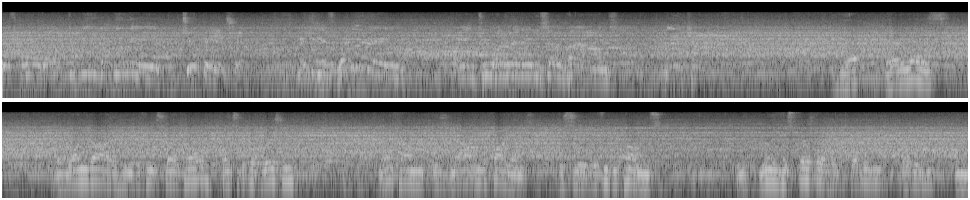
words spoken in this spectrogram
It's for the WWE Championship. Making his way to the ring, weighing 287 pounds, Mankind. Yep, there he is. The one guy who defeats Stone Cold, thanks to the corporation. Mankind is now in the finals to see if he becomes winning his first ever WWE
